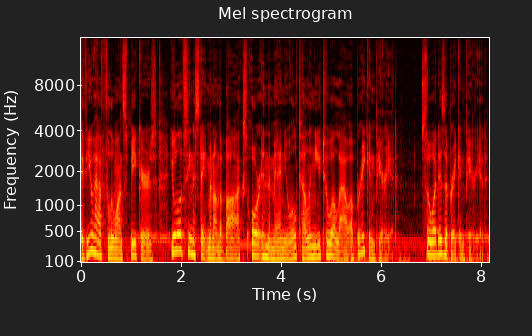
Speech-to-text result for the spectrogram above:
If you have Fluance speakers, you'll have seen a statement on the box or in the manual telling you to allow a break-in period. So what is a break-in period?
